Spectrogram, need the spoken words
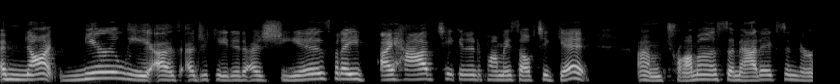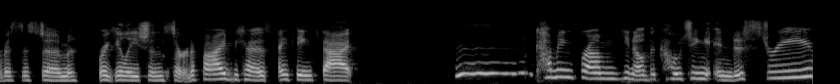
am not nearly as educated as she is but i i have taken it upon myself to get um, trauma, somatics, and nervous system regulation certified because I think that mm, coming from you know the coaching industry,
